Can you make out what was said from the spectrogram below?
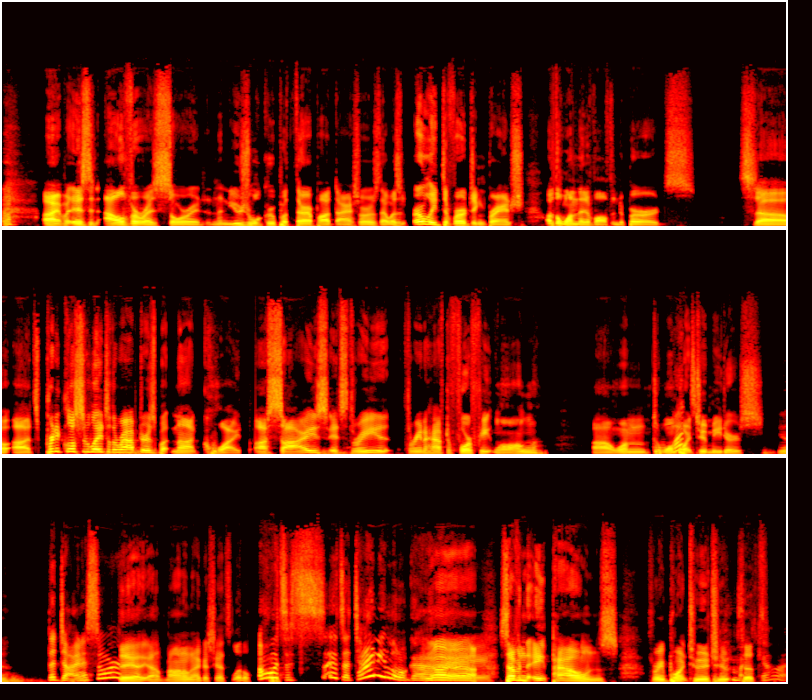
all right, but it is an Alvarez alvarezsaurid, an unusual group of theropod dinosaurs that was an early diverging branch of the one that evolved into birds. So uh, it's pretty closely related to the raptors, but not quite. Uh, size, it's three three and a half to four feet long, uh, one to one point two meters. Yeah, The dinosaur? yeah, yeah. I, don't know, I guess yeah, it's little. oh, it's a it's a tiny little guy. Yeah, yeah. Seven to eight pounds, three point two to Oh my to god,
